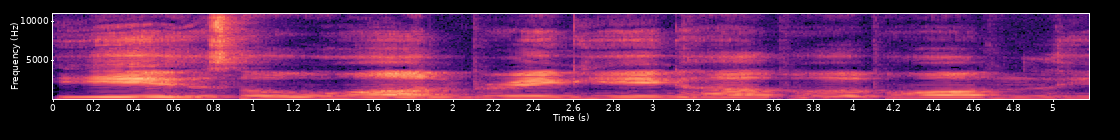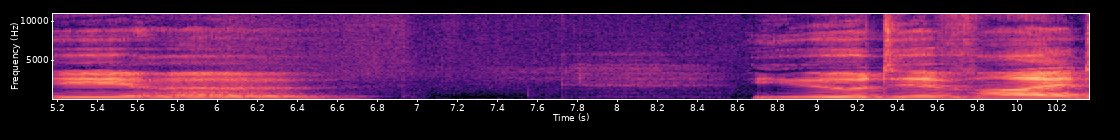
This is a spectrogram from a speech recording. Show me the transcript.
He is the one bringing help upon the earth. You divided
